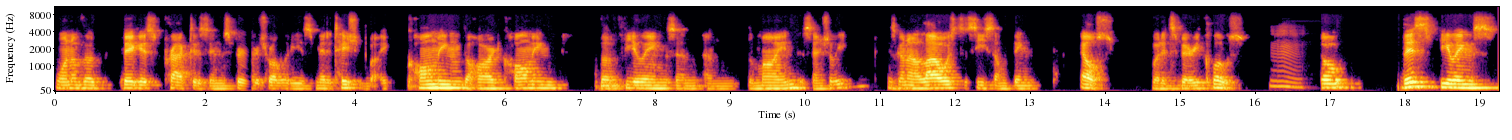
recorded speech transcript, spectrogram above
one of the biggest practice in spirituality is meditation by calming the heart, calming the feelings and, and the mind essentially is going to allow us to see something else, but it's very close. Mm. So these feelings,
